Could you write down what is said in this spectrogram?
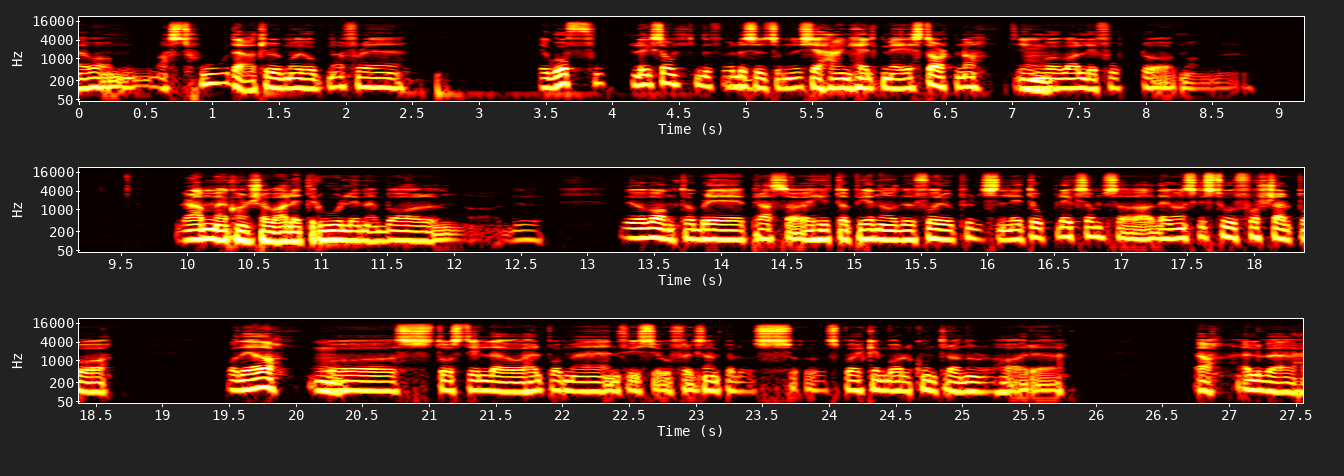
det var mest hodet jeg tror du må jobbe med, for det, det går fort, liksom. Det føles ut som du ikke henger helt med i starten. da. Ting går veldig fort, og man eh, glemmer kanskje å være litt rolig med ballen. Du, du er jo vant til å bli pressa i hytt og pine, og du får jo pulsen litt opp, liksom. Så det er ganske stor forskjell på, på det, da. Å stå stille og holde på med en fysio, eksempel, og, sparke en ball, kontra når du har eh, ja, elleve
